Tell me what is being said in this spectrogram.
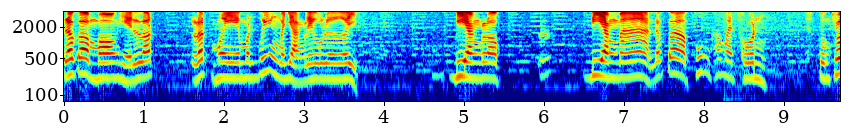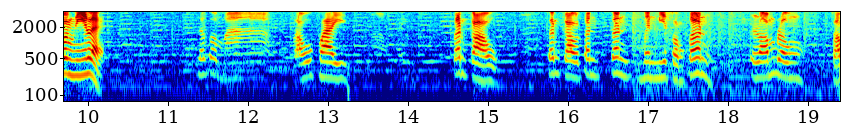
แล้วก็มองเห็นรถรถเมย์มันวิ่งมาอย่างเร็วเลย เบี่ยงหลบเบี่ยงมาแล้วก็พุ่งเข้ามาชน ตรงช่วงนี้แหละ แล้วก็มาเสาไฟ ต้นเก่า ต้นเก่าต้นต้นมันมีสองต้น ล้อมลงเสา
